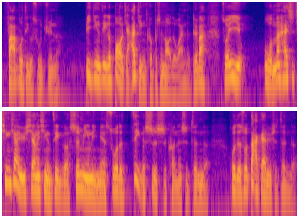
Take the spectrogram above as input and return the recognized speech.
发布这个数据呢？毕竟这个报假警可不是闹着玩的，对吧？所以。我们还是倾向于相信这个声明里面说的这个事实可能是真的，或者说大概率是真的。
